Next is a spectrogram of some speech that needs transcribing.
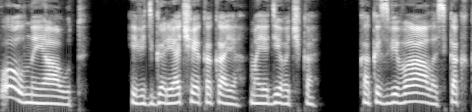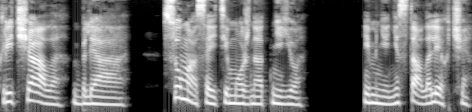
Полный аут. И ведь горячая какая, моя девочка. Как извивалась, как кричала. Бля. С ума сойти можно от нее. И мне не стало легче.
